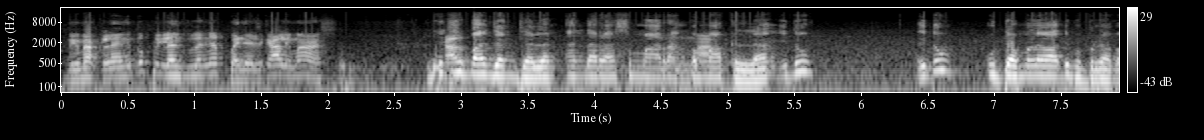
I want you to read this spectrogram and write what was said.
di Magelang itu pilihan-pilihannya banyak sekali mas Jadi Kal- sepanjang jalan antara Semarang ke. Magelang itu itu udah melewati beberapa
